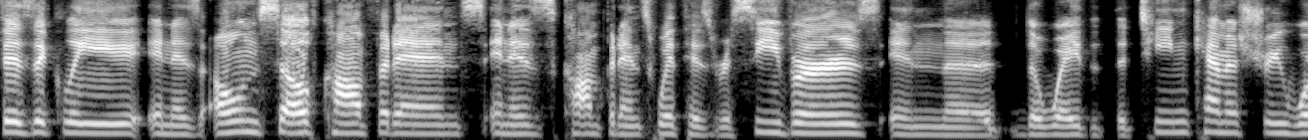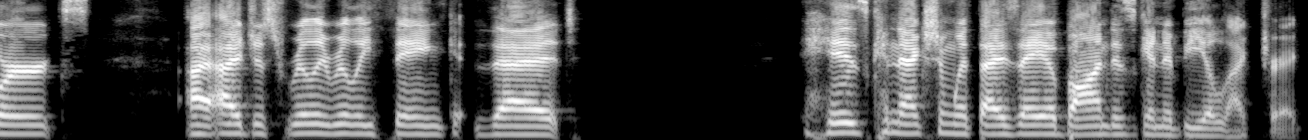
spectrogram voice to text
physically in his own self-confidence, in his confidence with his receivers, in the the way that the team chemistry works, I, I just really, really think that his connection with Isaiah Bond is going to be electric.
